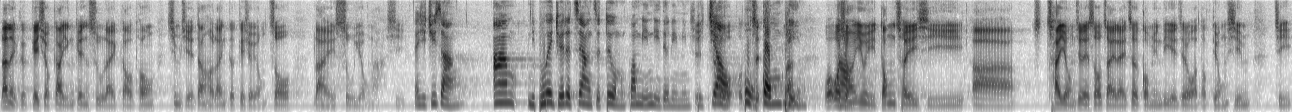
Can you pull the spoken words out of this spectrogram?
咱会去继续甲营建署来沟通，是毋是会当互咱去继续用租来使用啦？是。但是局长，啊，你不会觉得这样子对我们光明里的里民比较不公平？我我想，因为当初是啊，采用即个所在来做光明里的即个活动中心，是迄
